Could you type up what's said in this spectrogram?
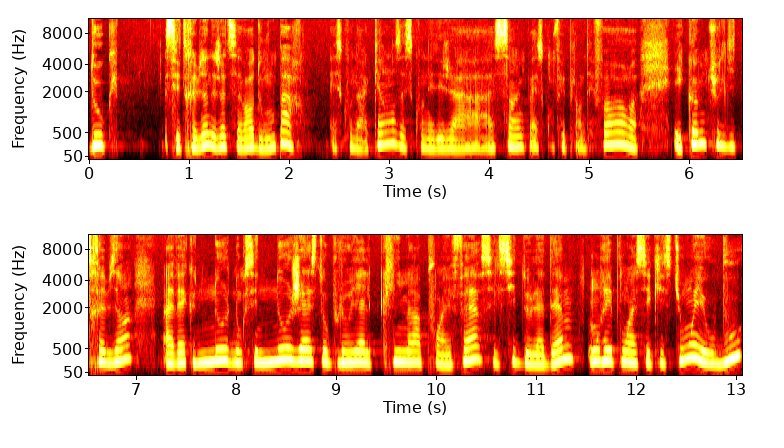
Donc c'est très bien déjà de savoir d'où on part. Est-ce qu'on est à 15 Est-ce qu'on est déjà à 5 parce qu'on fait plein d'efforts Et comme tu le dis très bien, avec nos, donc c'est nos gestes au pluriel climat.fr, c'est le site de l'ADEME, on répond à ces questions et au bout,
